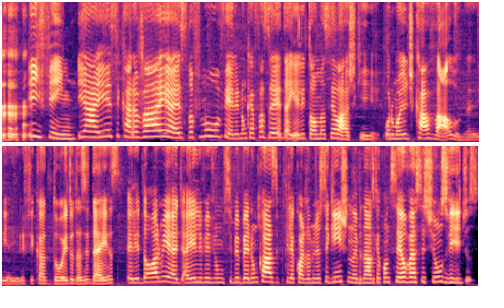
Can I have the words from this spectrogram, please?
Enfim, e aí esse cara vai, é Snuff Movie, ele não quer fazer, daí ele toma, sei lá, acho que hormônio de cavalo, né? E aí ele fica doido das ideias. Ele dorme, é, aí ele vive um se beber um caso, porque ele acorda no dia seguinte, não lembra nada do que aconteceu, vai assistir uns vídeos.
